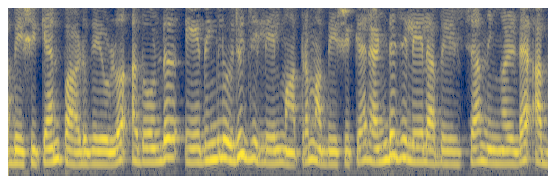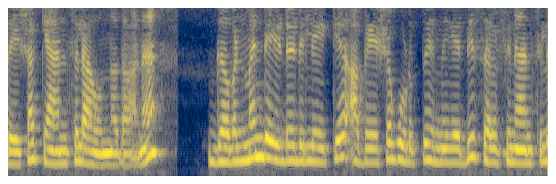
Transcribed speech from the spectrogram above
അപേക്ഷിക്കാൻ പാടുകയുള്ളൂ. അതുകൊണ്ട് ഏതെങ്കിലും ഒരു ജില്ലയിൽ മാത്രം അപേക്ഷിക്കുക. രണ്ട് ജില്ലയിൽ അപേക്ഷിച്ചാൽ നിങ്ങളുടെ അപേക്ഷ ക്യാൻസൽ ആവുന്നതാണ്. ഗവൺമെന്റ് എയ്ഡഡിലേക്ക് അപേക്ഷ കൊടുത്തു എന്ന് കരുതി സെൽഫ് ഫിനാൻസിൽ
